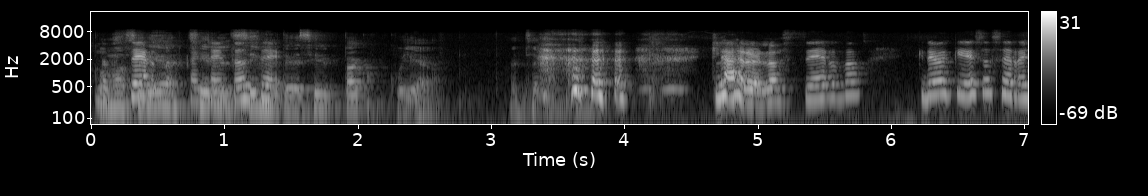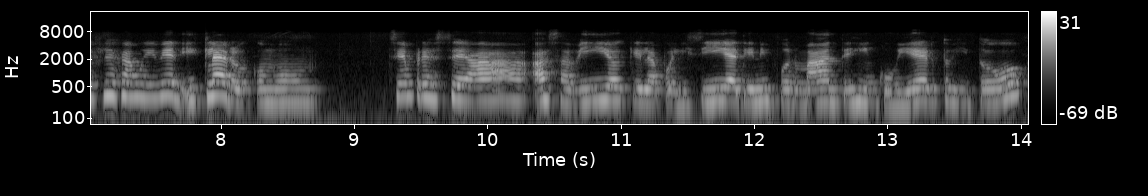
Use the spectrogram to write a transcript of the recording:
¿Cómo los sería cerdos, en Entonces... decir pacos culiados? claro, los cerdos. Creo que eso se refleja muy bien. Y claro, como siempre se ha, sabido que la policía tiene informantes encubiertos y todo,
